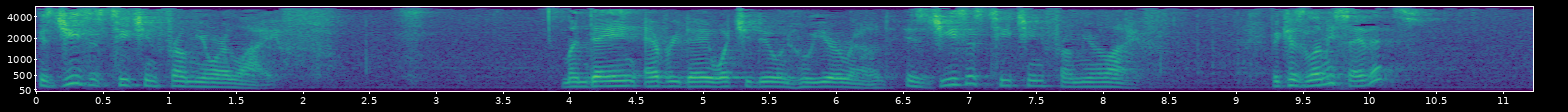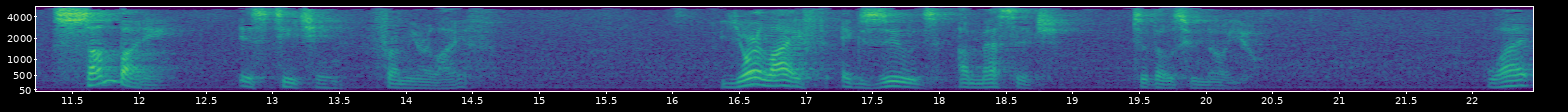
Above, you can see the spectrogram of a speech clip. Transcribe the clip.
Is Jesus teaching from your life? Mundane, everyday, what you do and who you're around? Is Jesus teaching from your life? Because let me say this somebody is teaching from your life. Your life exudes a message to those who know you. What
